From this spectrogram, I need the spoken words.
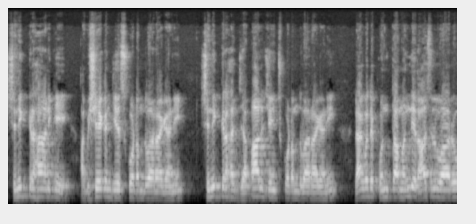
శనిగ్రహానికి అభిషేకం చేసుకోవడం ద్వారా కానీ శనిగ్రహ జపాలు చేయించుకోవడం ద్వారా కానీ లేకపోతే కొంతమంది రాసుల వారు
